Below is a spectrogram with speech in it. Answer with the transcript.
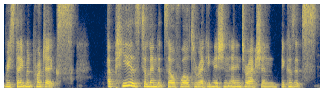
restatement projects appears to lend itself well to recognition and interaction because it's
